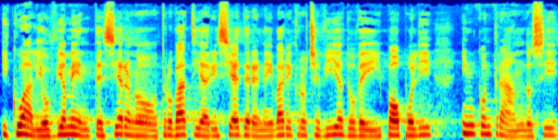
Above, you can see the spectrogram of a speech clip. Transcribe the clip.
i quali ovviamente si erano trovati a risiedere nei vari crocevia dove i popoli, incontrandosi,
